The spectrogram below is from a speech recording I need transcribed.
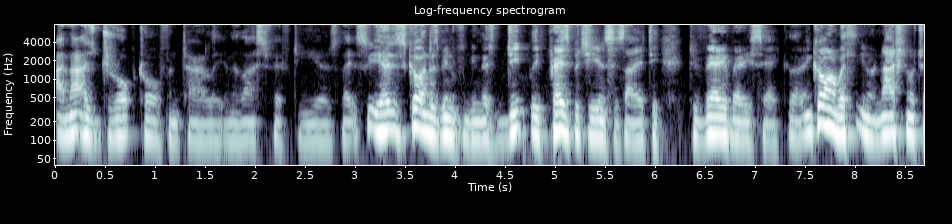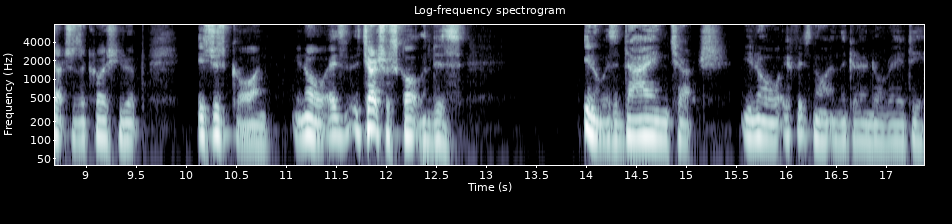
and that has dropped off entirely in the last 50 years. Like so, yeah, Scotland has been from being this deeply Presbyterian society to very, very secular. And going with you know national churches across Europe, it's just gone. You know, it's, the Church of Scotland is, you know, is a dying church. You know, if it's not in the ground already,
